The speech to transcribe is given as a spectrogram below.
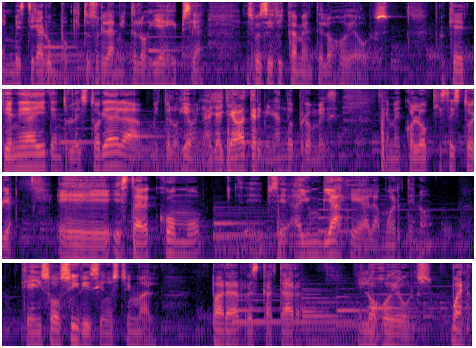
investigar un poquito sobre la mitología egipcia, específicamente el ojo de Horus. Porque tiene ahí dentro de la historia de la mitología, ya, ya va terminando, pero se me coloca esta historia, eh, está como hay un viaje a la muerte, ¿no? Que hizo Osiris, si no estoy mal, para rescatar el ojo de Horus. Bueno,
